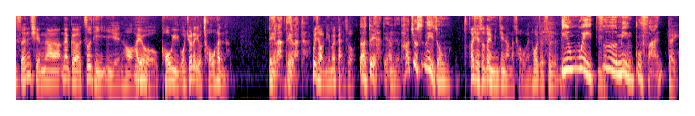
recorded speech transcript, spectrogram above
神情啊，那个肢体语言哈，还有口语，我觉得有仇恨啊。对了对了，他不晓得你有没有感受？啊对呀对呀对呀，他就是那种而且是对民进党的仇恨，或者是因为自命不凡，对，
